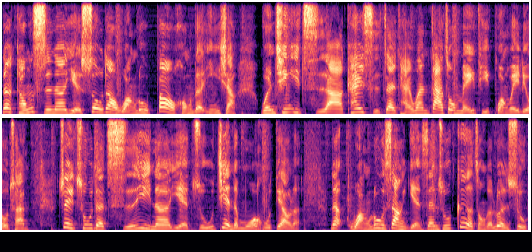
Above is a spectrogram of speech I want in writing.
那同时呢，也受到网络爆红的影响，“文青”一词啊，开始在台湾大众媒体广为流传。最初的词义呢，也逐渐的模糊掉了。那网络上衍生出各种的论述。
